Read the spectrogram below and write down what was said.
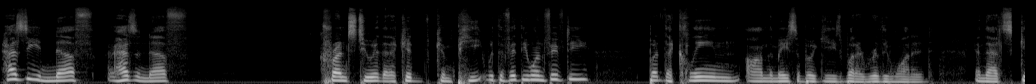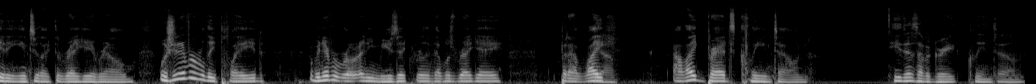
has the enough has enough crunch to it that I could compete with the 5150. But the clean on the Mesa Boogie is what I really wanted, and that's getting into like the reggae realm, which I never really played. We never wrote any music really that was reggae, but I like Yeah. I like Brad's clean tone, He does have a great clean tone.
